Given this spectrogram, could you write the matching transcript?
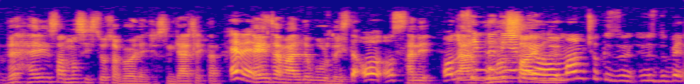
Ve her insan nasıl istiyorsa böyle yaşasın. Gerçekten Evet. en temelde buradayım. işte o, o Hani onu yani filmde bunun diyemiyor saygı- olmam çok üzdü, üzdü beni.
